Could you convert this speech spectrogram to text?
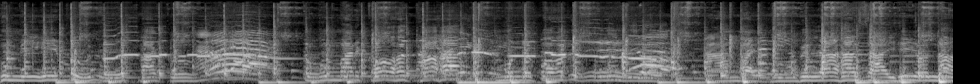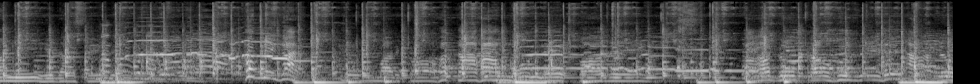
তুমি ভুলে থাকো। তোমার কথা মনে পড়ে। আমায় ভুলা যাইও না মিরাসে তোমার কথা মনে পড়ে। আরও কাহলে আরও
